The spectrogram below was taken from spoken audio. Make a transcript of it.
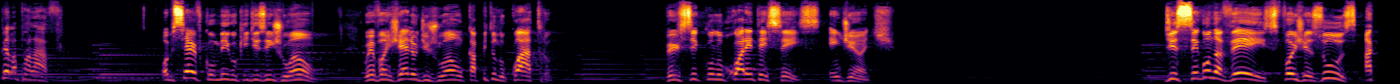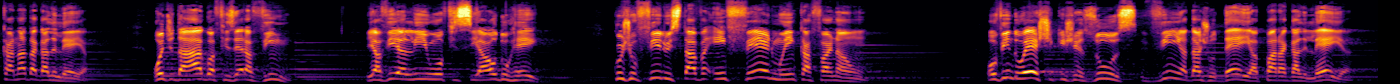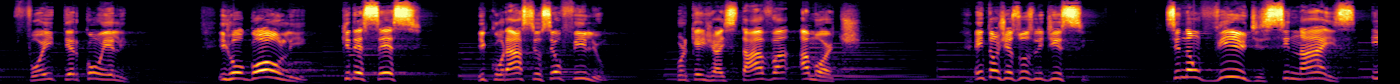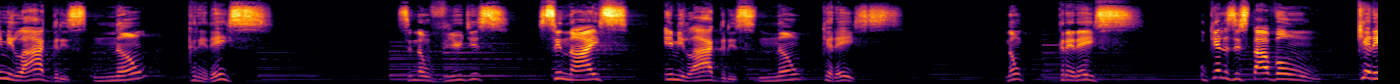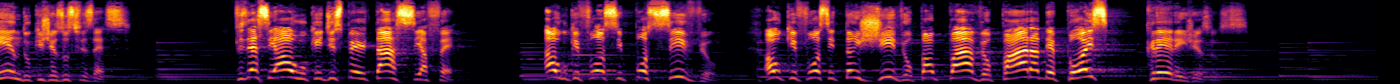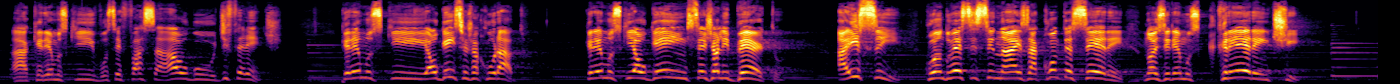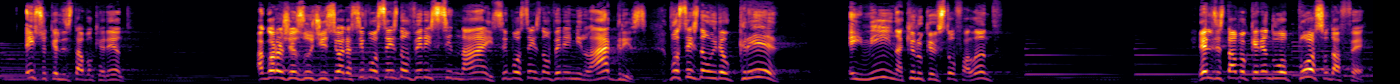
Pela palavra. Observe comigo o que diz em João, o Evangelho de João, capítulo 4, versículo 46 em diante. Diz: segunda vez foi Jesus a Caná da Galileia, onde da água fizera vinho, e havia ali um oficial do rei, cujo filho estava enfermo em Cafarnaum. Ouvindo este que Jesus vinha da Judéia para a Galileia, foi ter com ele, e rogou-lhe que descesse e curasse o seu filho, porque já estava à morte. Então Jesus lhe disse: Se não virdes sinais e milagres, não crereis. Se não virdes sinais e milagres, não quereis. Não crereis. O que eles estavam querendo que Jesus fizesse? Fizesse algo que despertasse a fé algo que fosse possível, algo que fosse tangível, palpável, para depois crer em Jesus. Ah, queremos que você faça algo diferente. Queremos que alguém seja curado. Queremos que alguém seja liberto. Aí sim, quando esses sinais acontecerem, nós iremos crer em Ti. É isso que eles estavam querendo. Agora Jesus disse: Olha, se vocês não verem sinais, se vocês não verem milagres, vocês não irão crer em mim, naquilo que eu estou falando. Eles estavam querendo o oposto da fé,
